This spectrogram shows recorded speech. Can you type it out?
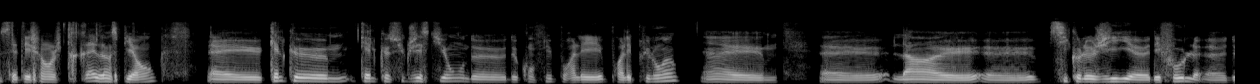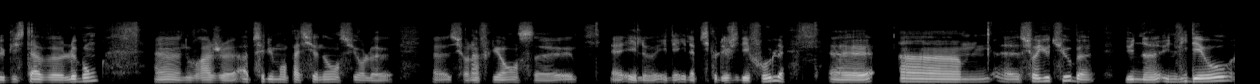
cet échange très inspirant. quelques, quelques suggestions de, de, contenu pour aller, pour aller plus loin. Hein, euh, la euh, euh, psychologie des foules de Gustave Lebon, hein, un ouvrage absolument passionnant sur le sur l'influence et, et, la psychologie des foules. Un, sur YouTube une, vidéo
